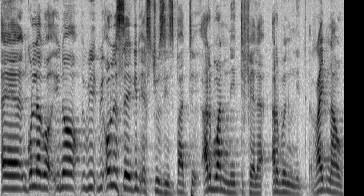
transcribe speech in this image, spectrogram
Nkululeko, you know we, we always say get excuses but uh, a re bua nnete fela a re bueng nnete. Right now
